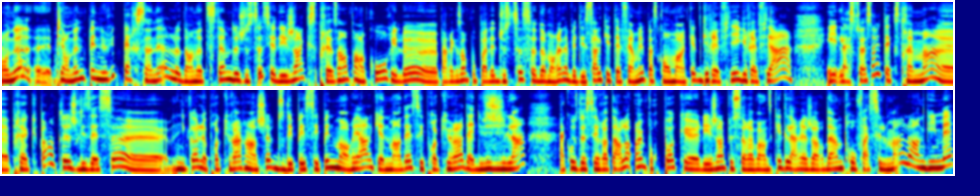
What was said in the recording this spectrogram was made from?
On a, euh, puis on a une pénurie de personnel là, dans notre système de justice. Il y a des gens qui se présentent en cours et là, par exemple, au palais de justice de Montréal, il y avait des salles qui étaient fermées parce qu'on manquait de greffiers, greffières. Et la situation est extrêmement préoccupante. Là. Je lisais ça, Nicole, le procureur en chef du DPCP de Montréal, qui a demandé demandait à ses procureurs d'être vigilants à cause de ces retards-là. Un, pour pas que les gens puissent se revendiquer de l'arrêt Jordan trop facilement, là, entre guillemets.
